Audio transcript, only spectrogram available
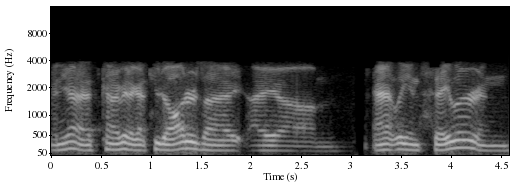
and yeah, that's kind of it. I got two daughters. I I um, Atlee and Sailor, and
